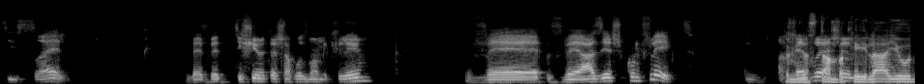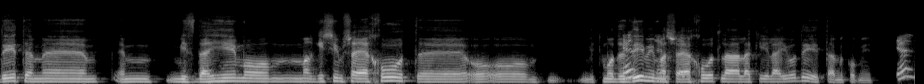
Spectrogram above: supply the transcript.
זה ישראל, ב-99% מהמקרים, ו, ואז יש קונפליקט. ומן הסתם של... בקהילה היהודית הם, הם מזדהים או מרגישים שייכות אה, או, או מתמודדים כן, עם השייכות כן. לקהילה היהודית המקומית. כן,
